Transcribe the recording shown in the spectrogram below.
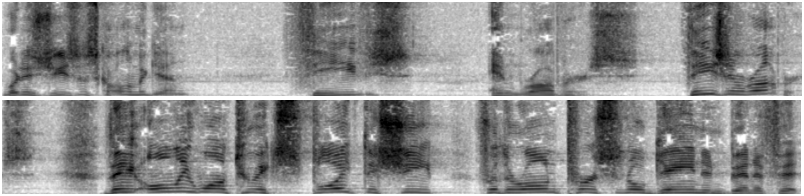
what does Jesus call them again? Thieves and robbers. Thieves and robbers. They only want to exploit the sheep for their own personal gain and benefit.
